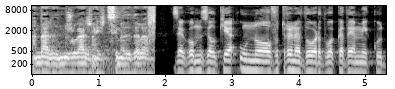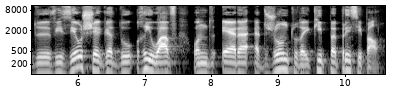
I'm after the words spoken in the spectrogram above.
andar nos lugares mais de cima da tabela. Zé Gomes, ele que é o novo treinador do Académico de Viseu, chega do Rio Ave, onde era adjunto da equipa principal.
